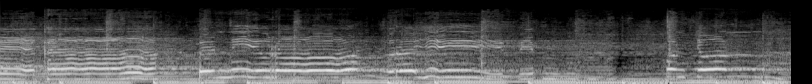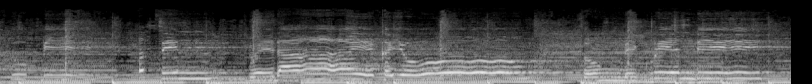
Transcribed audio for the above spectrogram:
แม่ค้าเป็นหนี้ร้อยระยี่สิบคนจนถูกบีทักษิณช่วยได้ขยงส่งเด็กเรียนดี ไป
